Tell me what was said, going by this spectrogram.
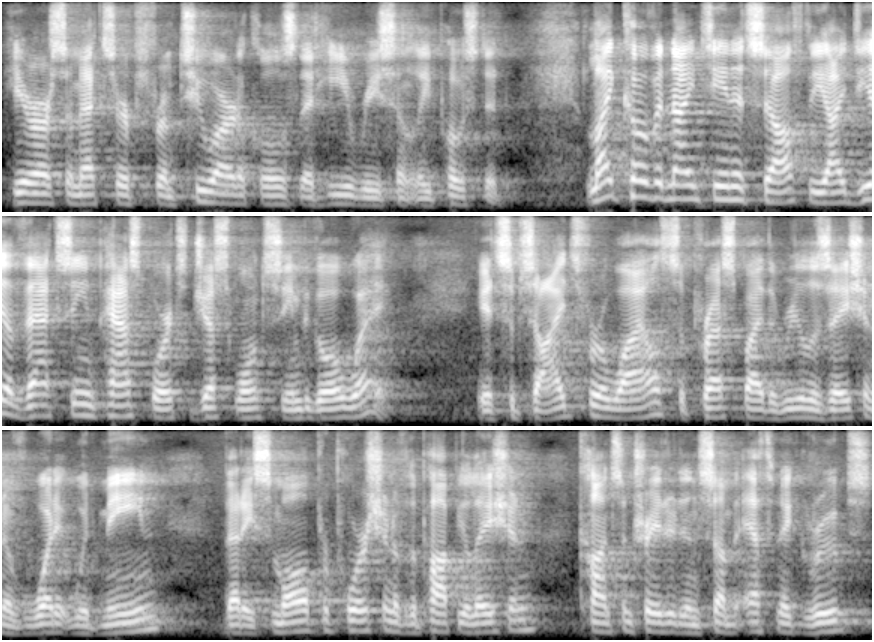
Here are some excerpts from two articles that he recently posted. Like COVID 19 itself, the idea of vaccine passports just won't seem to go away. It subsides for a while, suppressed by the realization of what it would mean that a small proportion of the population, concentrated in some ethnic groups,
